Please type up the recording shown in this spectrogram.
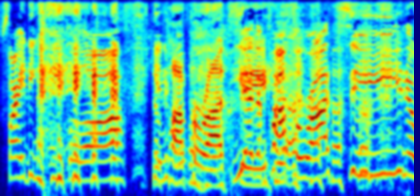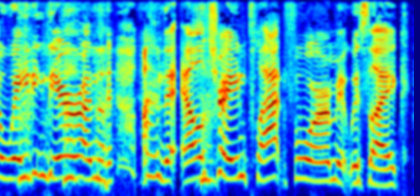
fighting people off. The you know. paparazzi. Yeah, the paparazzi. You know, waiting there on the on the L train platform. It was like,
